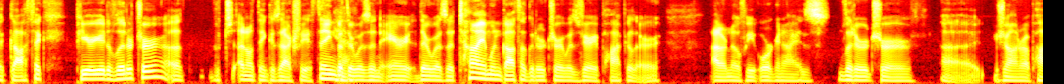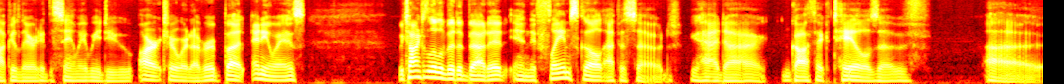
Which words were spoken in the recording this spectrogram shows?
the Gothic period of literature, uh, which I don't think is actually a thing, Yeah. but there was an area, there was a time when Gothic literature was very popular. I don't know if we organize literature uh, genre popularity the same way we do art or whatever, but anyways, we talked a little bit about it in the Flame Skull episode. We had uh, Gothic tales of uh,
